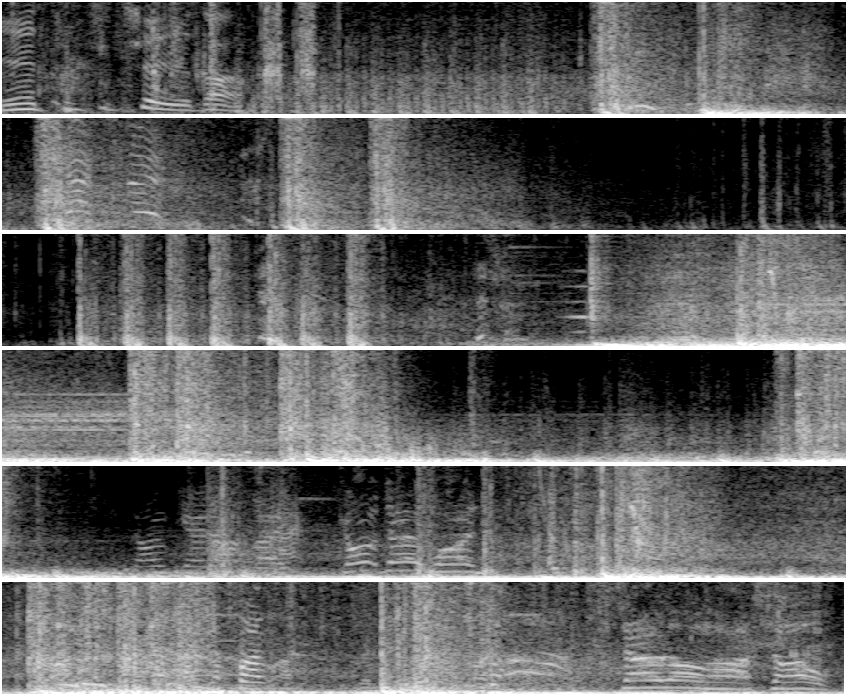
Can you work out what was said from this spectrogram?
얘 tum치체유다. Catch this! Don't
